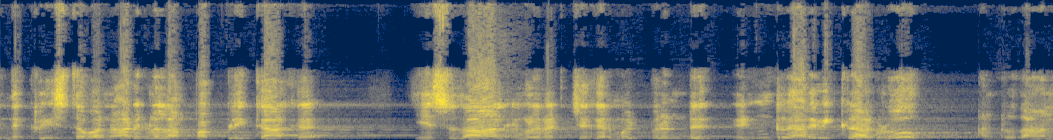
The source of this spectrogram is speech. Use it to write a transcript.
இந்த கிறிஸ்தவ நாடுகள் எல்லாம் பப்ளிக்காக இயேசுதான் எங்களுடைய ரட்சகர் மீட்பர் என்று அறிவிக்கிறார்களோ அன்றுதான்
